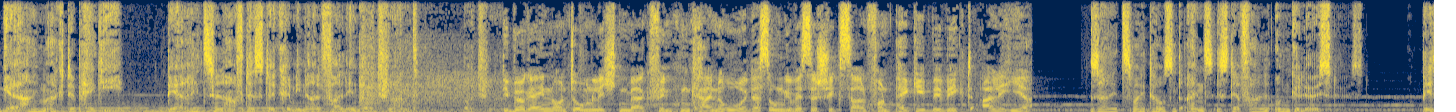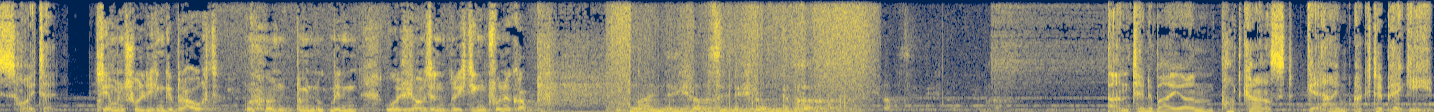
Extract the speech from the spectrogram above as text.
Geheimakte Peggy. Der rätselhafteste Kriminalfall in Deutschland. Deutschland. Die BürgerInnen und um Lichtenberg finden keine Ruhe. Das ungewisse Schicksal von Peggy bewegt alle hier. Seit 2001 ist der Fall ungelöst. Bis heute. Sie haben einen Schuldigen gebraucht und mit Ulfi haben Sie einen richtigen gefunden gehabt. Nein, ich habe sie nicht umgebracht. Antenne Bayern Podcast Geheimakte Peggy.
